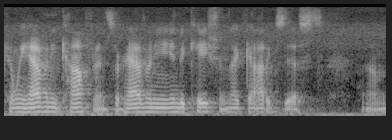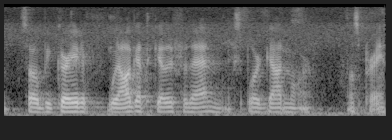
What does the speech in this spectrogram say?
can we have any confidence or have any indication that God exists? Um, so it'd be great if we all got together for that and explored God more. Let's pray.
